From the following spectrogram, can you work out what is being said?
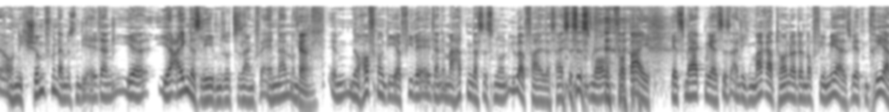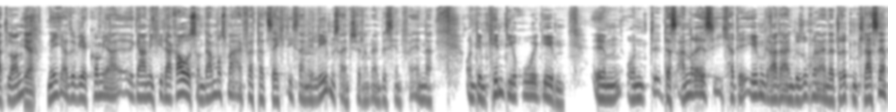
auch nicht schimpfen, da müssen die Eltern ihr, ihr eigenes Leben sozusagen verändern. Und ja. Ähm, eine Hoffnung, die ja viele Eltern immer hatten, das ist nur ein Überfall, das heißt, es ist morgen vorbei. Jetzt merken wir, es ist eigentlich ein Marathon oder noch viel mehr, es wird ein Triathlon. Ja. Nicht? Also wir kommen ja gar nicht wieder raus. Und da muss man einfach tatsächlich seine Lebenseinstellung ein bisschen verändern und dem Kind die Ruhe geben. Ähm, und das andere ist, ich hatte eben gerade einen Besuch in einer dritten Klasse,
